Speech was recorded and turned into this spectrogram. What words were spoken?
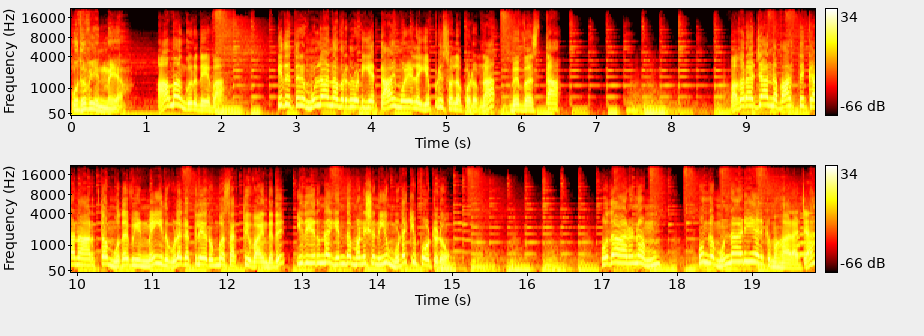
உதவியின்மையா? ஆமா குருதேவா. இது திரு முல்லான் அவர்களுடைய தாய்மொழியில எப்படி சொல்லப்படும்னா விவஸ்தா. மகாராஜா அந்த வார்த்தைக்கான அர்த்தம் உதவியின்மை இது உலகத்திலே ரொம்ப சக்தி வாய்ந்தது. இது இருந்தா எந்த மனுஷனையும் முடக்கி போட்டுடும். உதாரணம் உங்க முன்னாடியே இருக்கு மகாராஜா.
